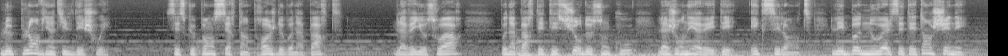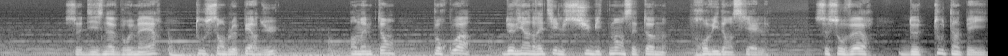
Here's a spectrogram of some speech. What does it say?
Le plan vient-il d'échouer? C'est ce que pensent certains proches de Bonaparte. La veille au soir, Bonaparte était sûr de son coup, la journée avait été excellente, les bonnes nouvelles s'étaient enchaînées. Ce 19 Brumaire, tout semble perdu. En même temps, pourquoi deviendrait-il subitement cet homme providentiel, ce sauveur de tout un pays,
